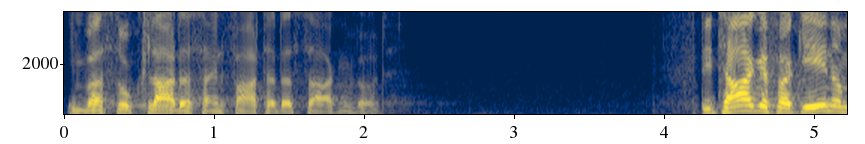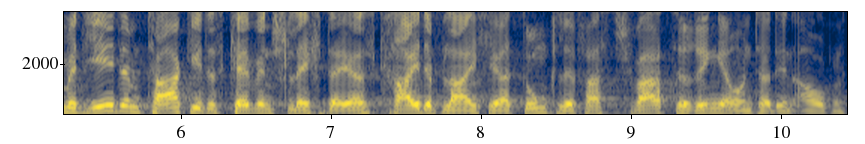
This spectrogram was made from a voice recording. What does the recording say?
Ihm war so klar, dass sein Vater das sagen würde. Die Tage vergehen und mit jedem Tag geht es Kevin schlechter. Er ist kreidebleich, er hat dunkle, fast schwarze Ringe unter den Augen.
